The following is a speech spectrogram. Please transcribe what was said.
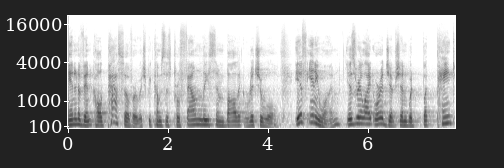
in an event called Passover, which becomes this profoundly symbolic ritual. If anyone, Israelite or Egyptian, would but paint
